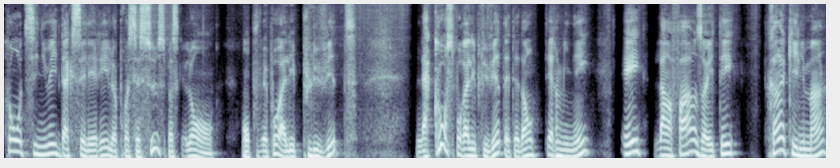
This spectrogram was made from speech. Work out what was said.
continuer d'accélérer le processus parce que là, on ne pouvait pas aller plus vite. La course pour aller plus vite était donc terminée et l'emphase a été tranquillement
